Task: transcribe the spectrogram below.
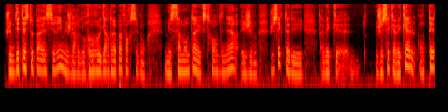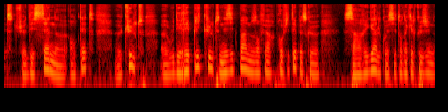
je ne déteste pas la série, mais je la re-regarderai pas forcément. Mais Samantha est extraordinaire et je sais que tu as des avec je sais qu'avec elle, en tête, tu as des scènes euh, en tête euh, cultes euh, ou des répliques cultes. N'hésite pas à nous en faire profiter parce que c'est un régal, quoi, si t'en as quelques-unes.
